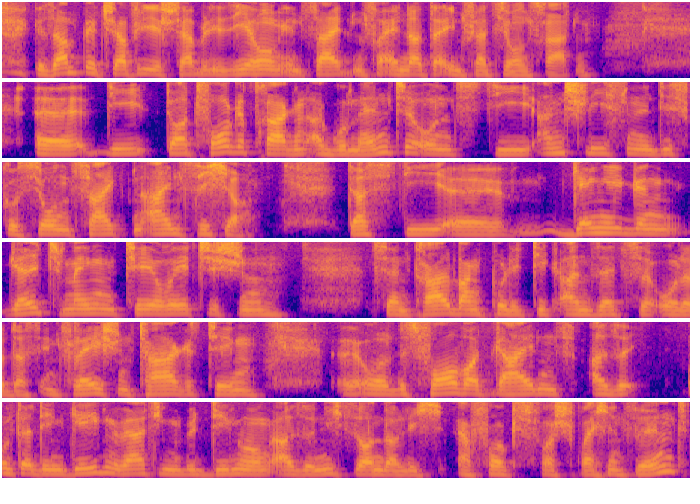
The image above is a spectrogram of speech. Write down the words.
gesamtwirtschaftliche Stabilisierung in Zeiten veränderter Inflationsraten. Die dort vorgetragenen Argumente und die anschließenden Diskussionen zeigten eins sicher, dass die gängigen Geldmengen theoretischen Zentralbankpolitikansätze oder das Inflation Targeting äh, oder das Forward Guidance, also unter den gegenwärtigen Bedingungen also nicht sonderlich erfolgsversprechend sind.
